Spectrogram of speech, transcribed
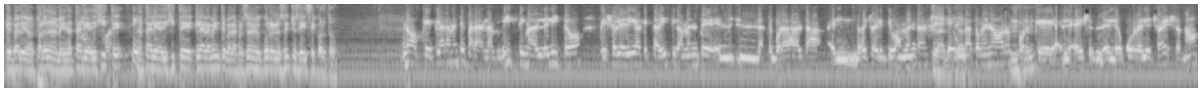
Te perdón, perdóname, Natalia, dijiste, Sí. Natalia, dijiste claramente para las personas que ocurren los hechos y ahí se cortó. No, que claramente para la víctima del delito, que yo le diga que estadísticamente en, en las temporadas altas el- los hechos delictivos aumentan, Claro, es claro. un dato menor porque le, ellos- le- le ocurre el hecho a ellos, ¿no?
